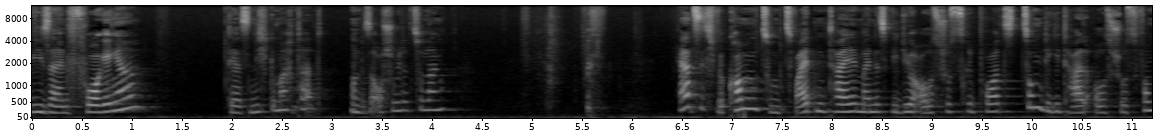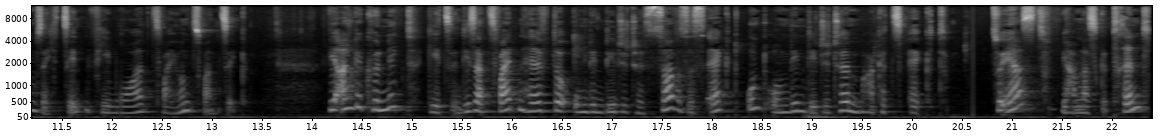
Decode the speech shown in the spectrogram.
wie sein Vorgänger, der es nicht gemacht hat und ist auch schon wieder zu lang. Herzlich willkommen zum zweiten Teil meines Videoausschussreports zum Digitalausschuss vom 16. Februar 2022. Wie angekündigt geht es in dieser zweiten Hälfte um den Digital Services Act und um den Digital Markets Act. Zuerst, wir haben das getrennt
